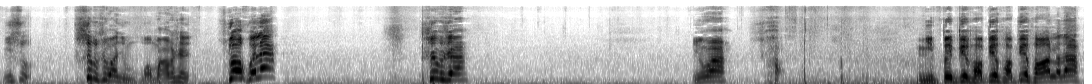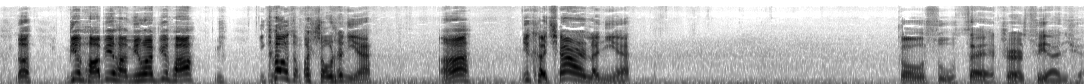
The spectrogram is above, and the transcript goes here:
你说是不是往？你往妈妈身，给我回来，是不是？明花，操！你别别跑，别跑，别跑，老大老。别跑，别跑，明花，别跑！你你看我怎么收拾你，啊！你可欠了你。高速在这儿最安全。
